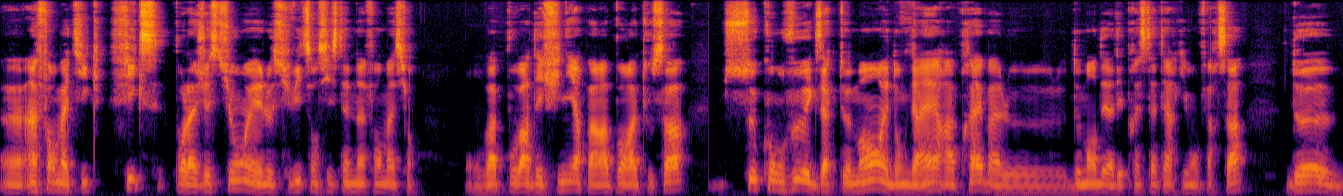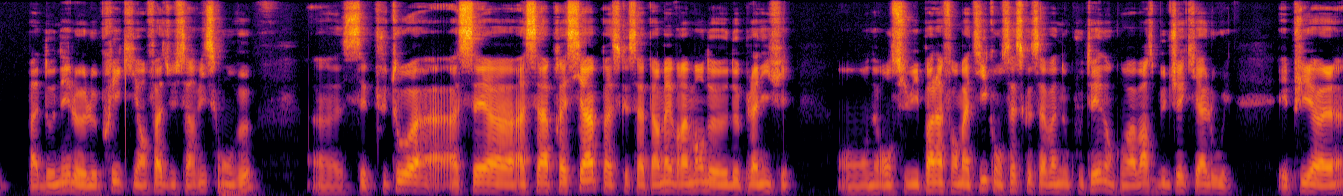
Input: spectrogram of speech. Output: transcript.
informatique fixe pour la gestion et le suivi de son système d'information on va pouvoir définir par rapport à tout ça ce qu'on veut exactement et donc derrière après bah, le, demander à des prestataires qui vont faire ça de bah, donner le, prix qui est en face du service qu'on veut. Euh, c'est plutôt assez assez appréciable parce que ça permet vraiment de, planifier. On ne suit pas l'informatique, on sait ce que ça va nous coûter, donc on va avoir ce budget qui est alloué. Et puis euh,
